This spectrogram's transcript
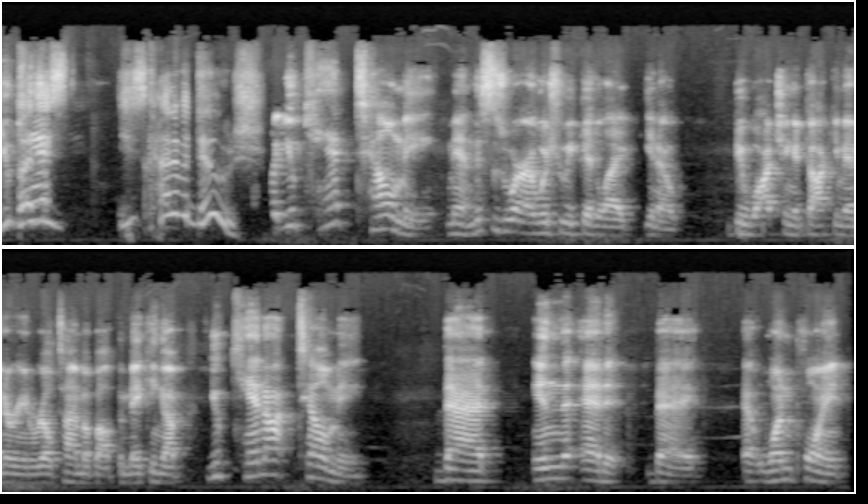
You but he's he's kind of a douche. But you can't tell me, man, this is where I wish we could like, you know, be watching a documentary in real time about the making of. You cannot tell me that in the edit bay at one point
